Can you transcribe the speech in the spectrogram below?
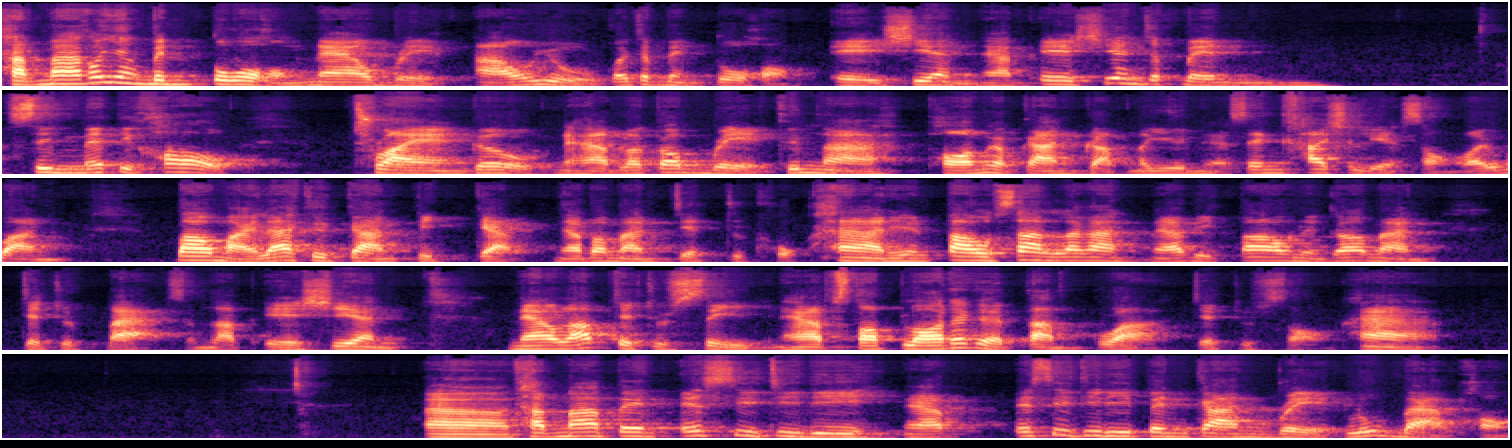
ถัดมาก็ยังเป็นตัวของแนว break out อยู่ ก็จะเป็นตัวของ Asian นะครับ Asian จะเป็น symmetrical triangle นะครับแล้วก็เบรกขึ้นมาพร้อมกับการกลับมายืนเหนือเส้นค่าเฉลี่ย 200 วัน เป้าหมายแรกคือการปิดแกลบนะประมาณ 7.65 นี่เป็นเป้าสั้นแล้วกันนะครับอีกเป้าหนึ่งก็ประมาณ 7.8สำหรับเอเชียน แนวรับ 7.4 นะครับ stop loss ถ้าเกิดต่ำกว่า 7.25 ถัดมาเป็น SCGD นะครับ SCGD เป็นการเบรกรูปแบบของ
